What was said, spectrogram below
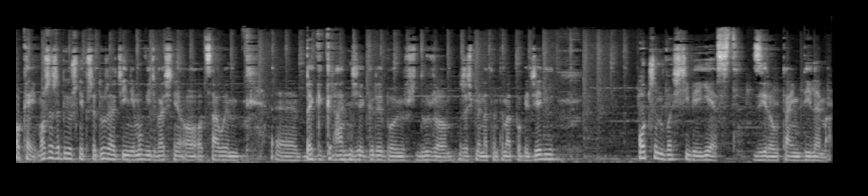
Okay, może żeby już nie przedłużać i nie mówić właśnie o, o całym e, backgroundzie gry, bo już dużo żeśmy na ten temat powiedzieli, o czym właściwie jest Zero Time Dilemma.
